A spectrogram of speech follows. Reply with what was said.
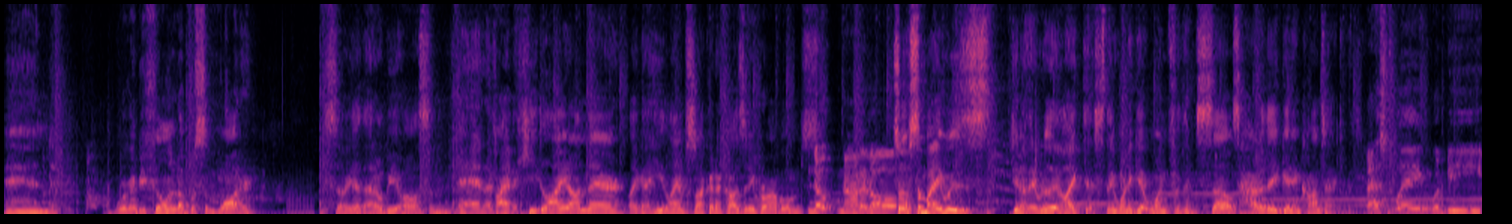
and we're gonna be filling it up with some water. So yeah, that'll be awesome. And if I had a heat light on there, like a heat lamp's not gonna cause any problems. Nope, not at all. So if somebody was, you know, they really like this, they want to get one for themselves, how do they get in contact with you? Best way would be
